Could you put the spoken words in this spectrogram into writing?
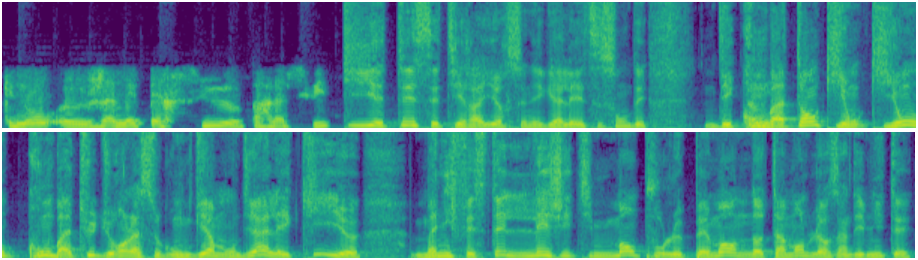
qu'ils n'ont euh, jamais perçues par la suite. Qui étaient ces tirailleurs sénégalais? Ce sont des, des combattants qui ont, qui ont combattu durant la Seconde Guerre mondiale et qui manifestaient légitimement pour le paiement notamment de leurs indemnités.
